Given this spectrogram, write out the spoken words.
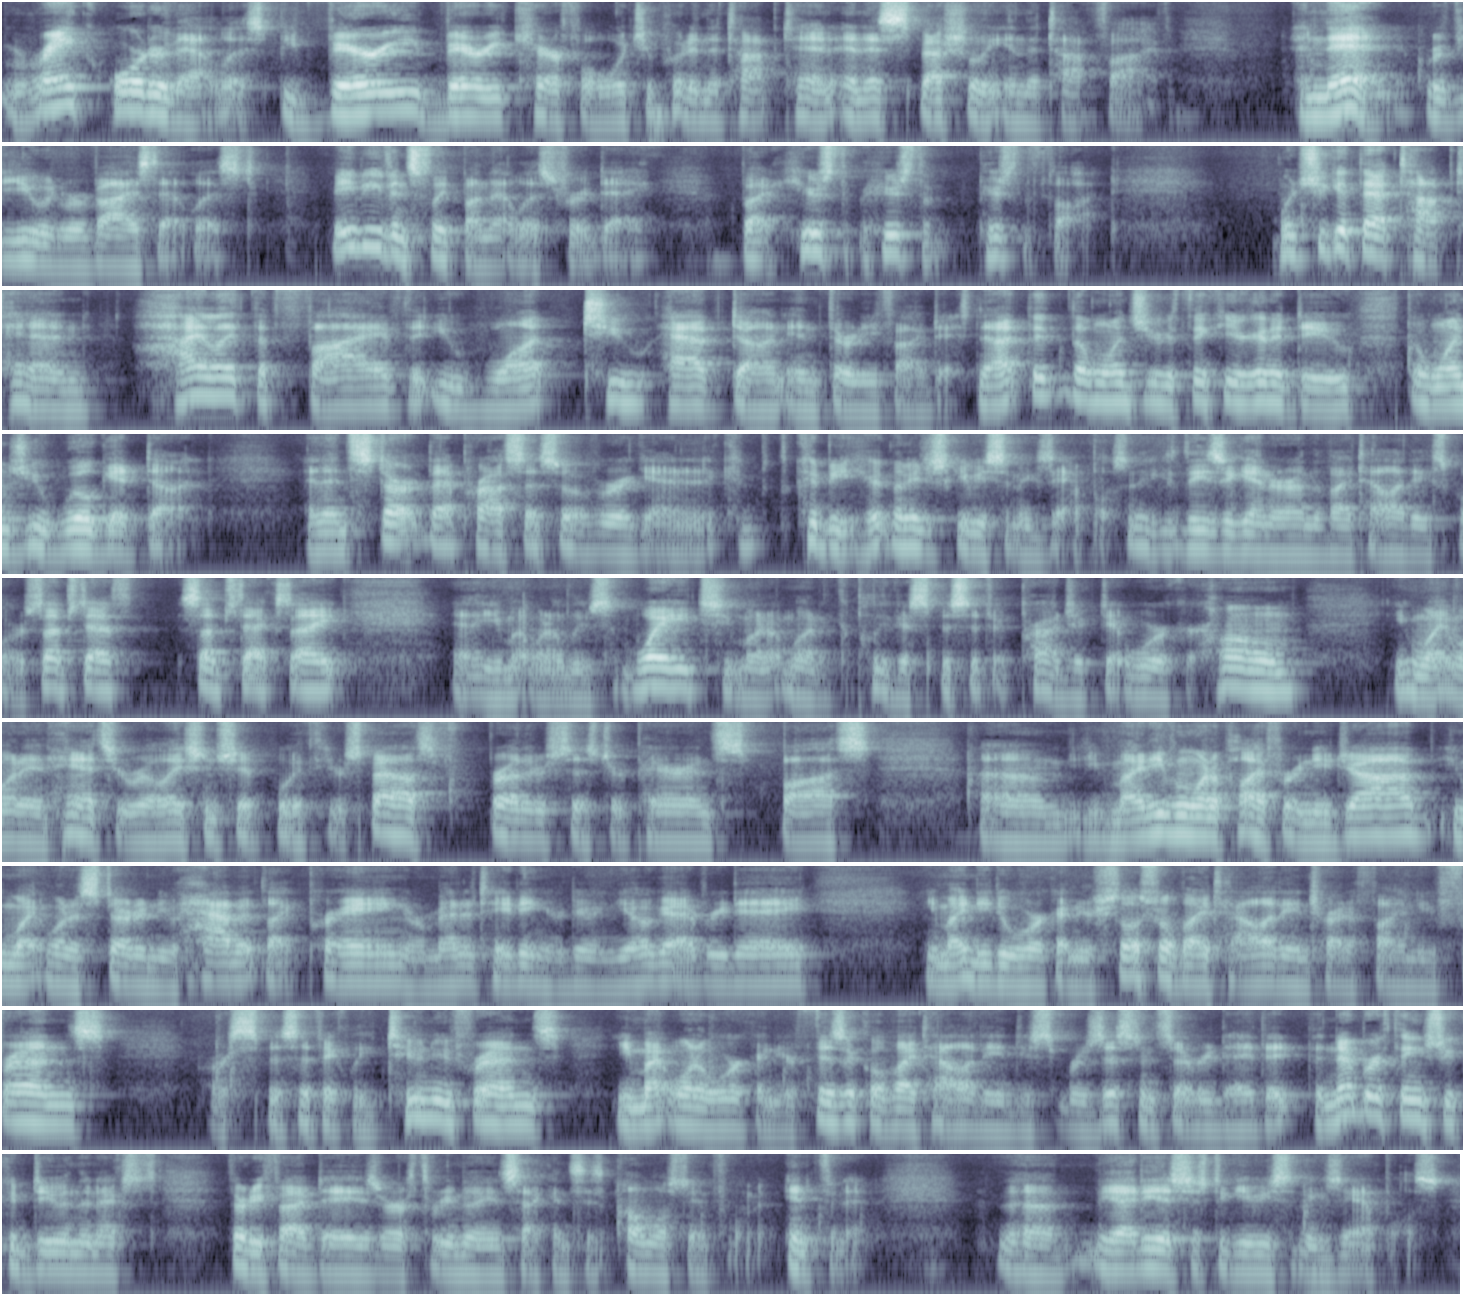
rank order that list. Be very, very careful what you put in the top 10 and especially in the top five. And then review and revise that list. Maybe even sleep on that list for a day. But here's the, here's the, here's the thought. Once you get that top 10, highlight the five that you want to have done in 35 days. Not the, the ones you're thinking you're going to do, the ones you will get done. And then start that process over again. And it could, could be here. Let me just give you some examples. These, again, are on the Vitality Explorer Substack, Substack site. Uh, you might want to lose some weight. You might want to complete a specific project at work or home. You might want to enhance your relationship with your spouse, brother, sister, parents, boss. Um, you might even want to apply for a new job. You might want to start a new habit like praying or meditating or doing yoga every day. You might need to work on your social vitality and try to find new friends, or specifically two new friends. You might want to work on your physical vitality and do some resistance every day. The, the number of things you could do in the next 35 days or 3 million seconds is almost infinite. The, the idea is just to give you some examples.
